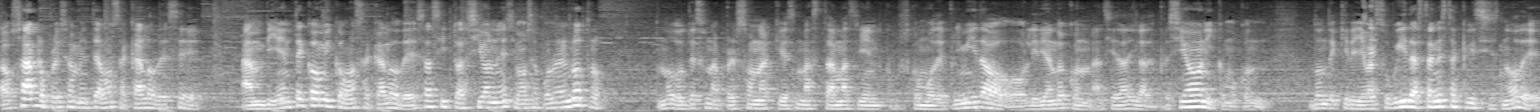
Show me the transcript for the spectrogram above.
a usarlo precisamente, vamos a sacarlo de ese ambiente cómico, vamos a sacarlo de esas situaciones y vamos a poner en otro, ¿no? Donde es una persona que es más, está más bien pues, como deprimida o, lidiando con la ansiedad y la depresión y como con dónde quiere llevar su vida, está en esta crisis, ¿no? De,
